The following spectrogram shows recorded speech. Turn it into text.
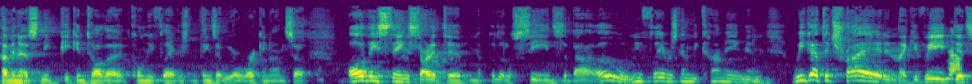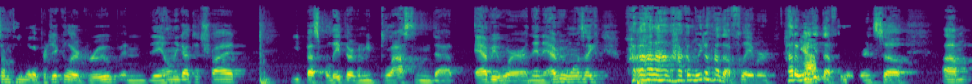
having a sneak peek into all the cool new flavors and things that we were working on. So all these things started to you know, put little seeds about, oh, new flavors going to be coming, and we got to try it. And like if we Yeah. did something with a particular group and they only got to try it, you best believe they're going to be blasting that everywhere. And then everyone's like, how, how come we don't have that flavor? How do we get that flavor? And so um,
